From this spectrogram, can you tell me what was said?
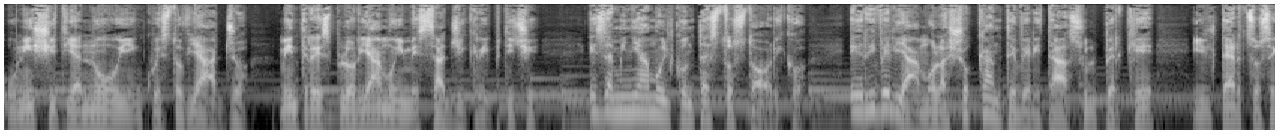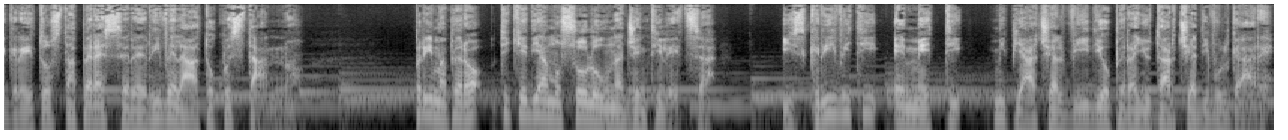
Unisciti a noi in questo viaggio mentre esploriamo i messaggi criptici, esaminiamo il contesto storico e riveliamo la scioccante verità sul perché il terzo segreto sta per essere rivelato quest'anno. Prima però ti chiediamo solo una gentilezza. Iscriviti e metti mi piace al video per aiutarci a divulgare.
